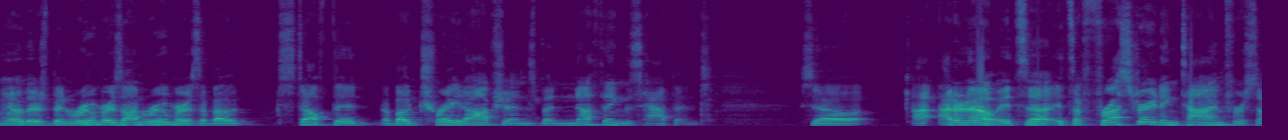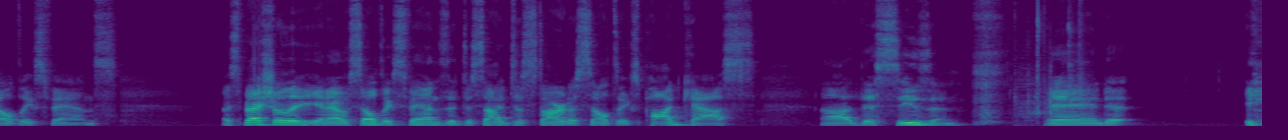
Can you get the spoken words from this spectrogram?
You know, there's been rumors on rumors about stuff that about trade options, but nothing's happened. So I, I don't know. It's a it's a frustrating time for Celtics fans especially you know Celtics fans that decide to start a Celtics podcast uh, this season, and you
